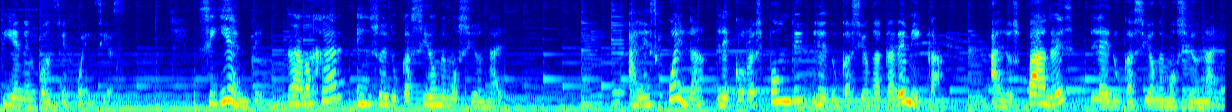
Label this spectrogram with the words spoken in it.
tienen consecuencias. Siguiente, trabajar en su educación emocional. A la escuela le corresponde la educación académica, a los padres la educación emocional.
